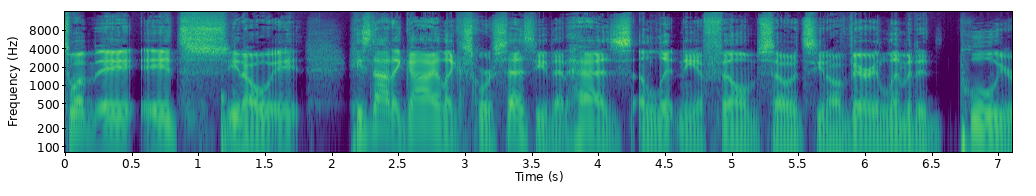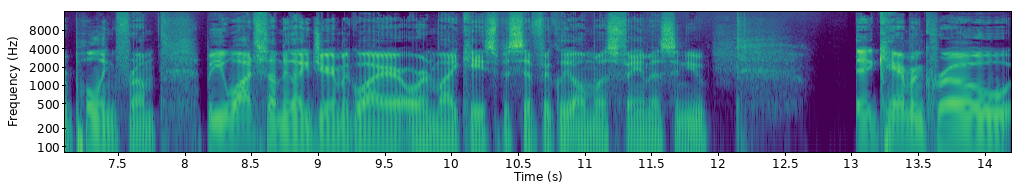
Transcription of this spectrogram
So it's you know it, he's not a guy like scorsese that has a litany of films so it's you know a very limited pool you're pulling from. But you watch something like jerry maguire or in my case specifically almost famous and you uh, cameron crowe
